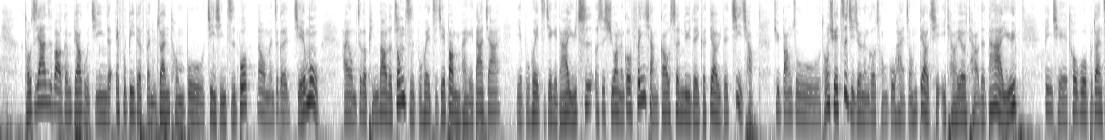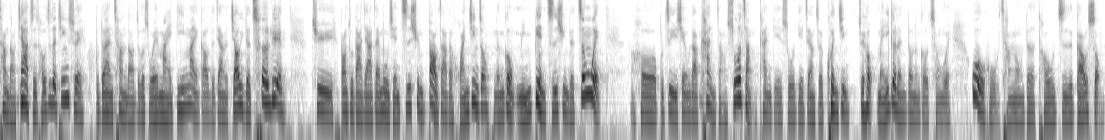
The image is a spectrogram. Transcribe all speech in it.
投资家日报跟标股基因的 FB 的粉砖同步进行直播。那我们这个节目。还有我们这个频道的宗旨不会直接报名牌给大家，也不会直接给大家鱼吃，而是希望能够分享高胜率的一个钓鱼的技巧，去帮助同学自己就能够从股海中钓起一条又一条的大鱼，并且透过不断倡导价值投资的精髓，不断倡导这个所谓买低卖高的这样的交易的策略，去帮助大家在目前资讯爆炸的环境中，能够明辨资讯的真伪。然后不至于陷入到看涨说涨、看跌说跌这样子的困境，最后每一个人都能够成为卧虎藏龙的投资高手。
